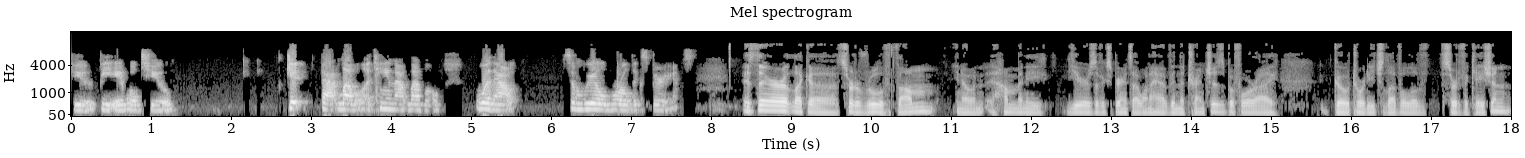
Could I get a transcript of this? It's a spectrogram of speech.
to be able to get that level, attain that level without some real world experience. Is there like a sort of rule of thumb, you know, and how many years of experience I want to have in the trenches before I go toward each level of certification?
